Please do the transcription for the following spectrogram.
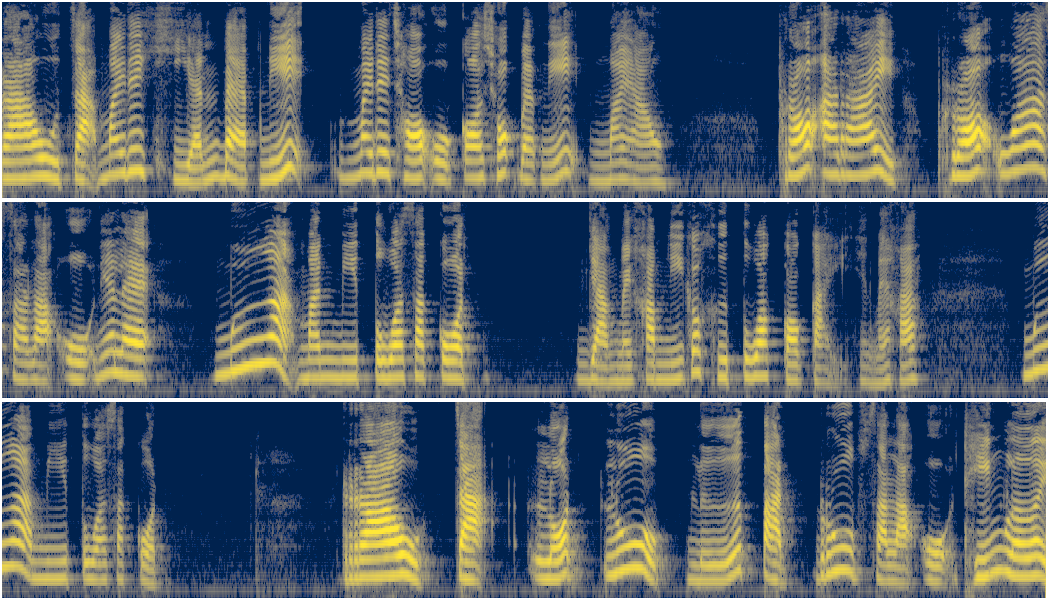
เราจะไม่ได้เขียนแบบนี้ ไม่ได้ชอโอกอชกแบบนี้ไม่เอา เพราะอะไร เพราะว่าสระโอเนี่ยแหละ เมื่อมันมีตัวสะกด อย่างในคำนี้ก็คือตัวกอไก่เห็นไหมคะ เมื่อมีตัวสะกด เราจะลดรูปหรือตัดรูปสระโอทิ้งเลย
